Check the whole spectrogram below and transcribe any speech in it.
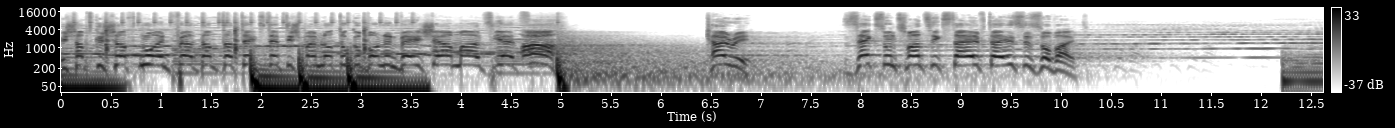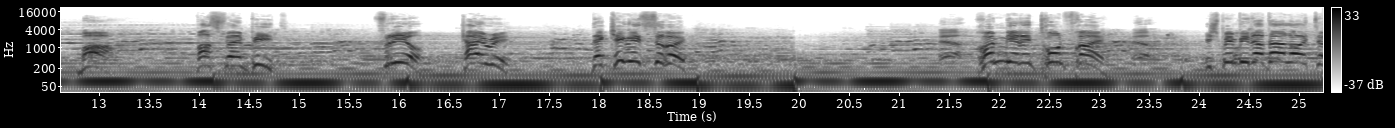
Ich hab's geschafft, nur ein verdammter Text. Hätte ich beim Lotto gewonnen, wär ich ärmer als jetzt. Ah. Kyrie, 26.11. ist es soweit. Boah. Was für ein Beat! Frio, Kyrie, der King ist zurück! Ja, Räum mir den Thron frei! ja, Ich bin wieder da, Leute!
